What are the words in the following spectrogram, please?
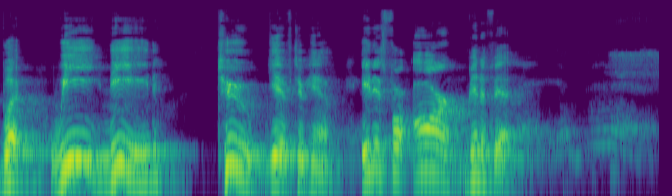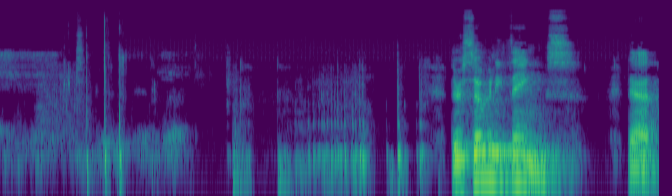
But we need to give to him. It is for our benefit. There's so many things that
